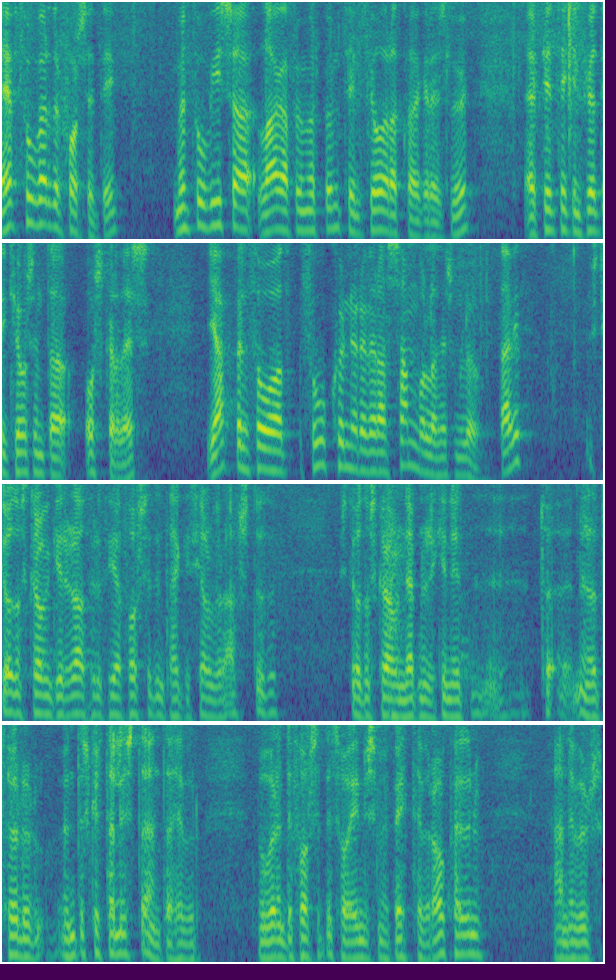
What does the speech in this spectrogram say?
ef þú verður fórseti, mun þú vísa lagafrumvörpum til þjóðaratkvæðagreðslu ef tiltekinn fjöldi kjósenda Óskar þess, jafnvel þó að þú kunnir að vera að sammóla þessum lögum. Davíð? stjórnarskráin gerir ráð fyrir því að fórsetin tæki sjálfur afstöðu. Stjórnarskráin nefnir ekki neina tölur undirskriftarlista en það hefur núverandi fórsetin sá eini sem er beitt hefur ákvæðinu. Hann hefur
